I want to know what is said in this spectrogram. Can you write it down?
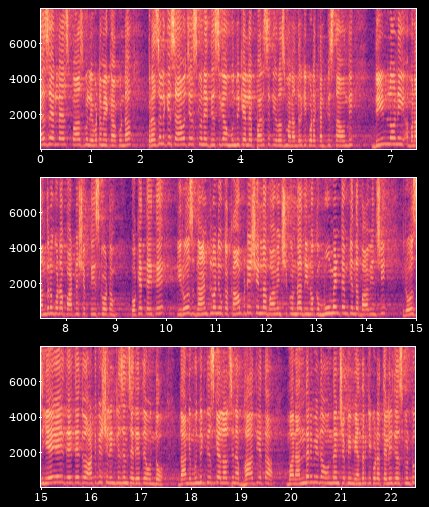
యాజ్ ఎర్లీ యాజ్ పాసిబుల్ ఇవ్వటమే కాకుండా ప్రజలకి సేవ చేసుకునే దిశగా ముందుకెళ్ళే పరిస్థితి ఈరోజు మనందరికీ కూడా కనిపిస్తూ ఉంది. దీనిలోని మనందరం కూడా పార్ట్నర్షిప్ తీసుకోవటం ఒక ఎత్తు అయితే ఈరోజు దాంట్లోని ఒక కాంపిటీషన్లా భావించకుండా దీన్ని ఒక మూమెంటం కింద భావించి ఈరోజు ఏ ఏదైతే ఆర్టిఫిషియల్ ఇంటెలిజెన్స్ ఏదైతే ఉందో దాన్ని ముందుకు తీసుకెళ్ళాల్సిన బాధ్యత మనందరి మీద ఉందని చెప్పి మీ అందరికీ కూడా తెలియజేసుకుంటూ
